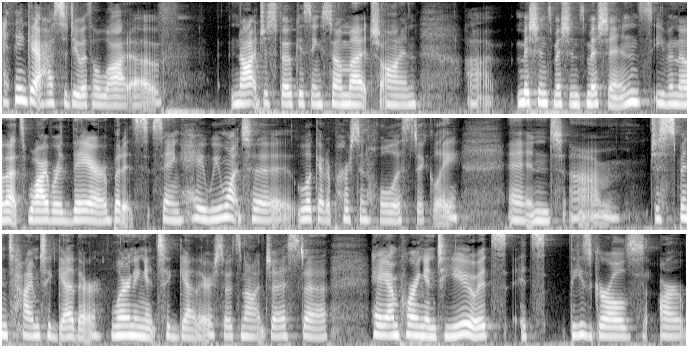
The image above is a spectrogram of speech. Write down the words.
I think it has to do with a lot of not just focusing so much on uh, missions, missions, missions, even though that's why we're there, but it's saying, hey, we want to look at a person holistically and um, just spend time together, learning it together. So it's not just, uh, hey, I'm pouring into you. It's it's these girls are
